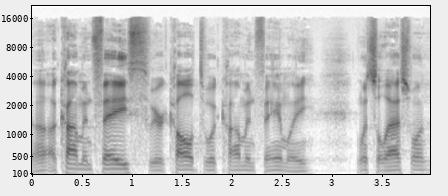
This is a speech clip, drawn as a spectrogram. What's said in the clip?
uh, a common faith, we are called to a common family. what's the last one?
